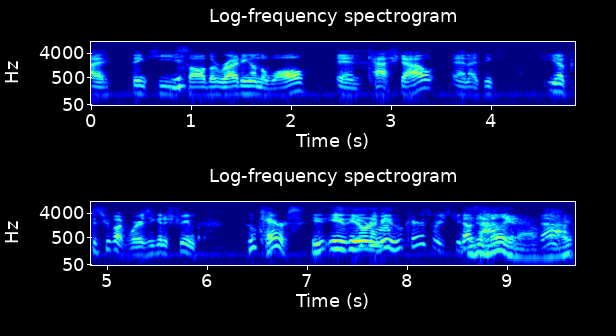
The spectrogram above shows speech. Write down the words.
I think he Yeah. saw the writing on the wall and cashed out. And I think you know because people are like, where's he going to stream? Who cares? He, he, you know what I mean? Who cares where he, he doesn't He's a have to. millionaire, Yeah. right?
